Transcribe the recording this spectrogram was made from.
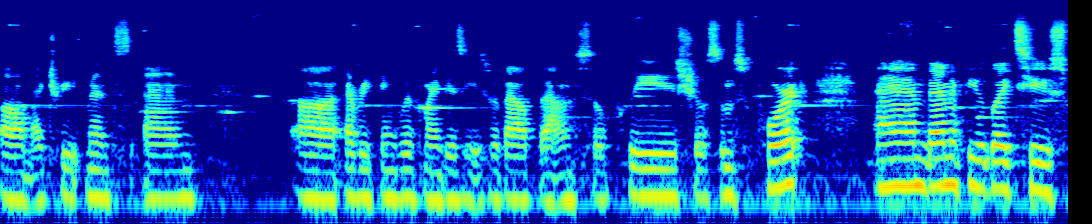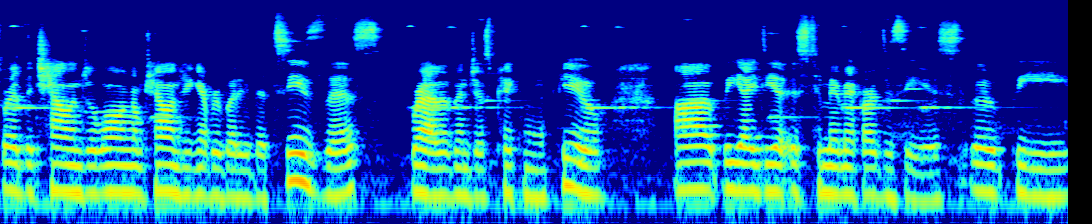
uh, my treatments and uh, everything with my disease without them. So please show some support. And then if you'd like to spread the challenge along, I'm challenging everybody that sees this rather than just picking a few. Uh, the idea is to mimic our disease. The, the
